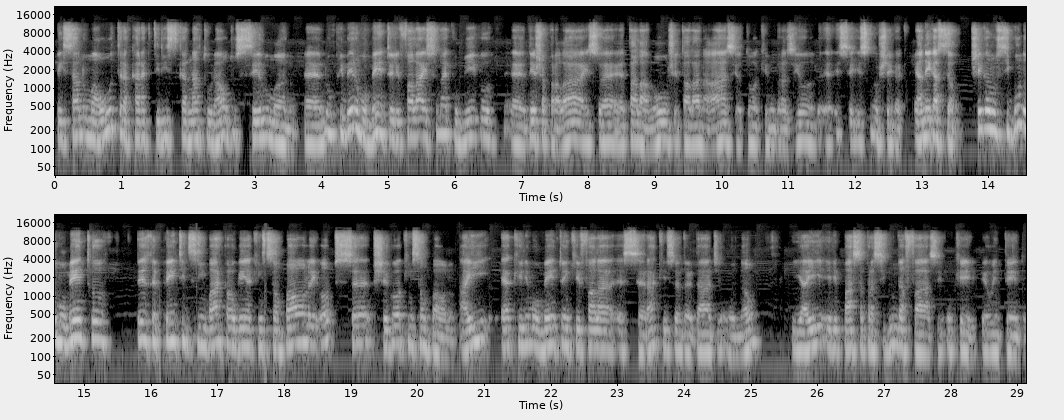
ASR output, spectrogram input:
pensar numa outra característica natural do ser humano. É, no primeiro momento, ele fala, ah, isso não é comigo, deixa para lá, isso é tá lá longe, está lá na Ásia, eu estou aqui no Brasil, isso, isso não chega aqui. É a negação. Chega no segundo momento, de repente desembarca alguém aqui em São Paulo e, ops, é, chegou aqui em São Paulo. Aí é aquele momento em que fala, é, será que isso é verdade ou não? E aí ele passa para a segunda fase, o que eu entendo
